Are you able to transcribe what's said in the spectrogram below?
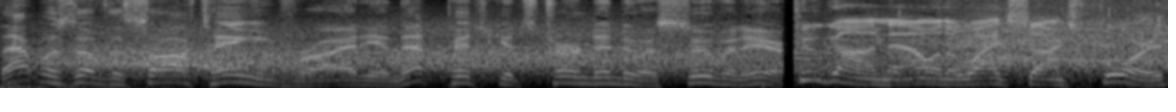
that was of the soft hanging variety, and that pitch gets turned into a souvenir. Two gone now in the White Sox fourth.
